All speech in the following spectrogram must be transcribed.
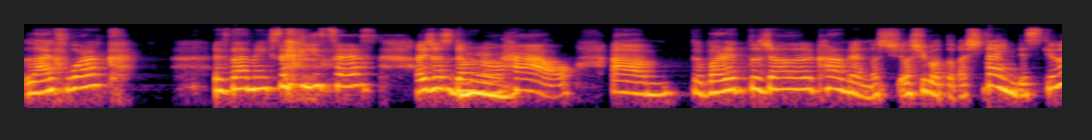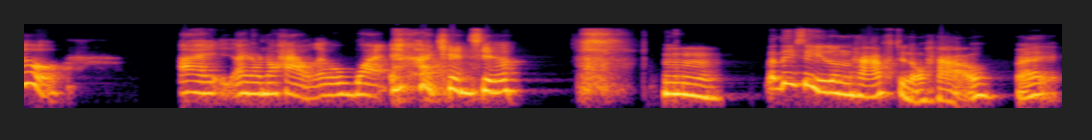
life work if that makes any sense i just don't know how um バレットジャーナル関連のお仕事がしたいんですけど I I don't know how like what I can do hmm. but they say you don't have to know how right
